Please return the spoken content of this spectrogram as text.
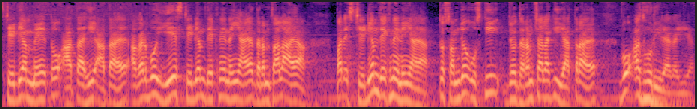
स्टेडियम में तो आता ही आता है। अगर वो ये स्टेडियम देखने नहीं आया धर्मशाला आया पर स्टेडियम देखने नहीं आया तो समझो उसकी जो धर्मशाला की यात्रा है वो अधूरी रह गई है।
